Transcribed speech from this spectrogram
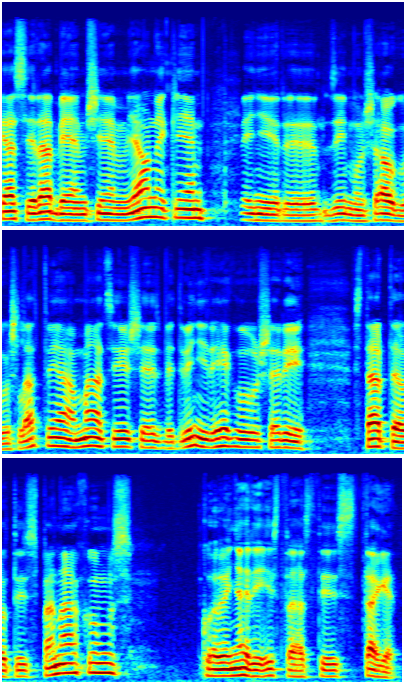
kas ir abiem šiem jaunekļiem? Viņi ir eh, dzimuši, auguši Latvijā un mācījušies, bet viņi ir ieguvuši arī starptautiskus panākumus, ko viņi arī izstāstīs tagad.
